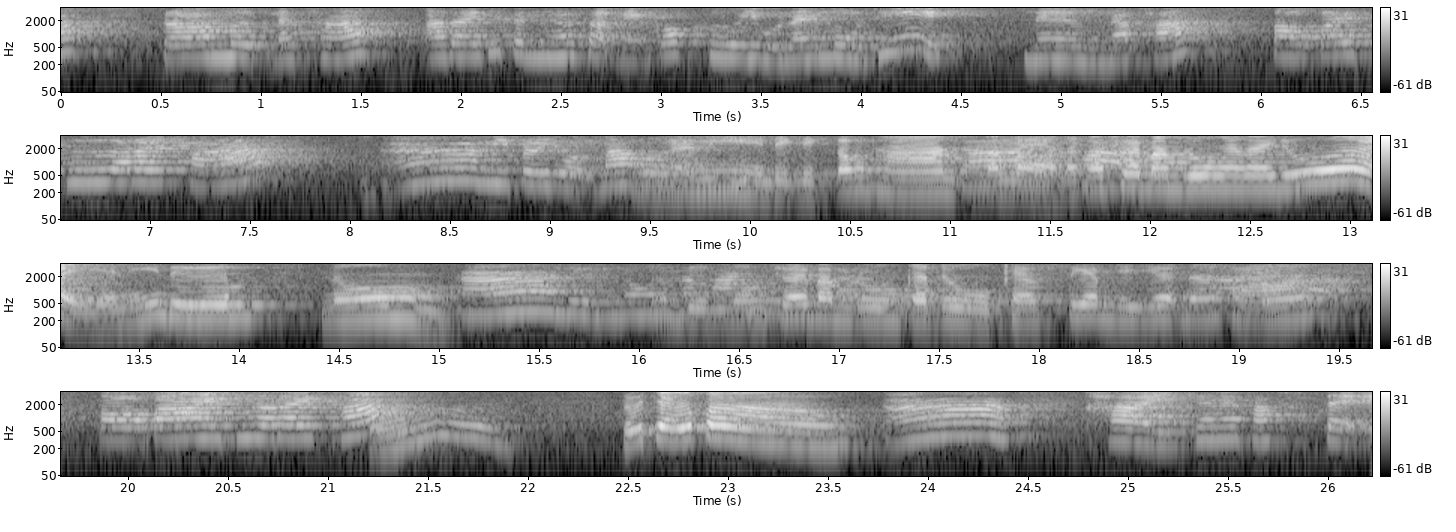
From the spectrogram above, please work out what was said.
ะปลาหมึกนะคะ อะไรที่เป็นเนื้อสัตว์เนี่ยก็คืออยู่ในหมู่ที่หนึ่งนะคะ ต่อไปคืออะไรคะ มีประโยชน์มากเลยอันนี่นี้เด็กๆต้องทานใช่ตลอดแล้วก็ค่ะ ช่วยบำรุงอะไรด้วย อันนี้ดื่มนมอ่าดื่มนมดื่มนะคะนมช่วยบำรุงกระดูกแคลเซียมเยอะๆนะคะใช่ค่ะต่อไปคืออะไรคะอืมรู้จักหรือเปล่า อ่าไข่ใช่ไหมคะ แต่เอ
